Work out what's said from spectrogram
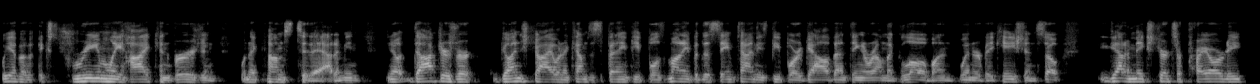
we have an extremely high conversion when it comes to that. I mean, you know, doctors are gun shy when it comes to spending people's money, but at the same time, these people are gallivanting around the globe on winter vacation. So you got to make sure it's a priority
